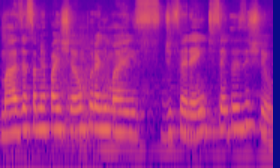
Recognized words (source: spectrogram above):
Mas essa minha paixão por animais diferentes sempre existiu.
